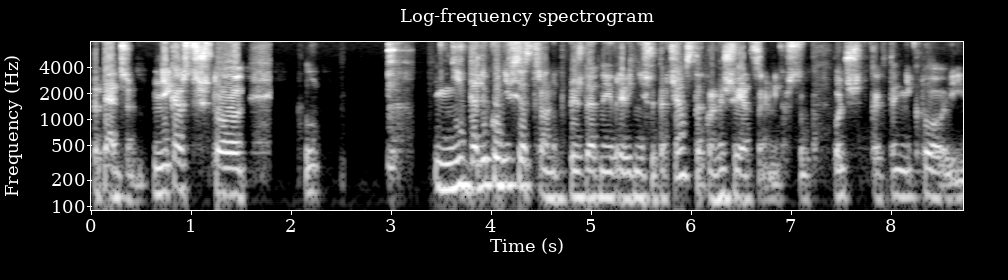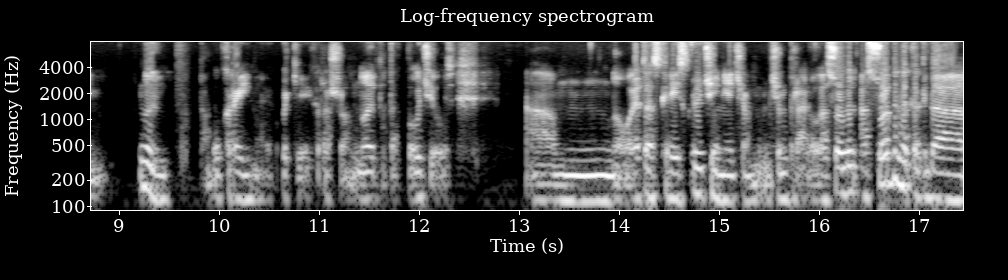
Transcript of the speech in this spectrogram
опять же, мне кажется, что не, далеко не все страны побеждают на Евровидении супер часто, кроме Швеции. Мне кажется, больше как-то никто... Ну, там, Украина, окей, хорошо, но это так получилось но это скорее исключение, чем, чем правило. Особенно, особенно, когда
